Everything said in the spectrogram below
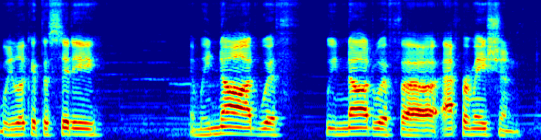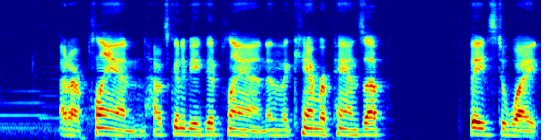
we look at the city, and we nod with we nod with uh, affirmation at our plan, how it's going to be a good plan, and the camera pans up, fades to white.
